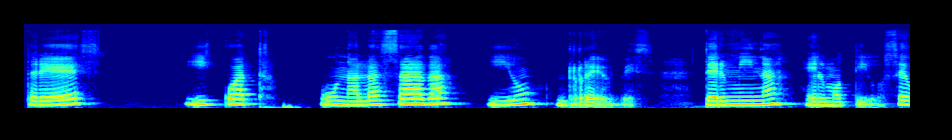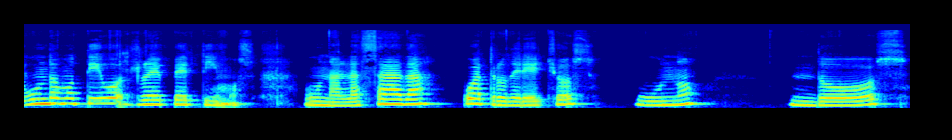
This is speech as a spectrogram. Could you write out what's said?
3 y 4. Una lazada y un revés termina el motivo. Segundo motivo, repetimos una lazada, cuatro derechos, uno, dos,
